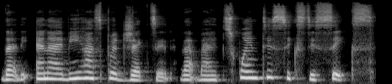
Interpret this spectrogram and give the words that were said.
that the NIB has projected that by 2066,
